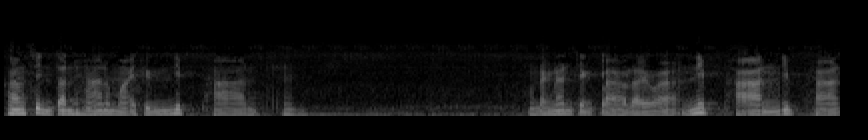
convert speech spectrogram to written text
ความสิ้นตัณหาหมายถึงนิพพาน ดังนั้นจึงกล่าวได้ว่า นิพพาน นิพพาน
